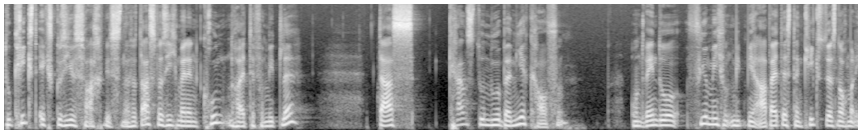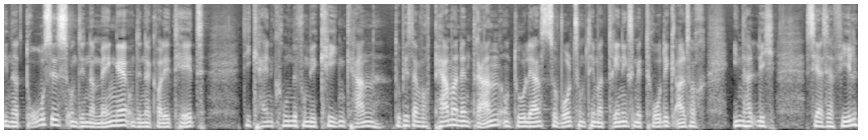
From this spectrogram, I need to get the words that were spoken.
Du kriegst exklusives Fachwissen. Also das, was ich meinen Kunden heute vermittle, das kannst du nur bei mir kaufen. Und wenn du für mich und mit mir arbeitest, dann kriegst du das nochmal in einer Dosis und in einer Menge und in einer Qualität, die kein Kunde von mir kriegen kann. Du bist einfach permanent dran und du lernst sowohl zum Thema Trainingsmethodik als auch inhaltlich sehr, sehr viel.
